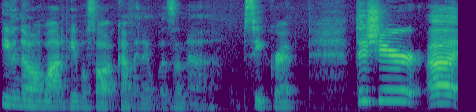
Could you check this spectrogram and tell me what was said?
even though a lot of people saw it coming, it wasn't a secret. This year, uh,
